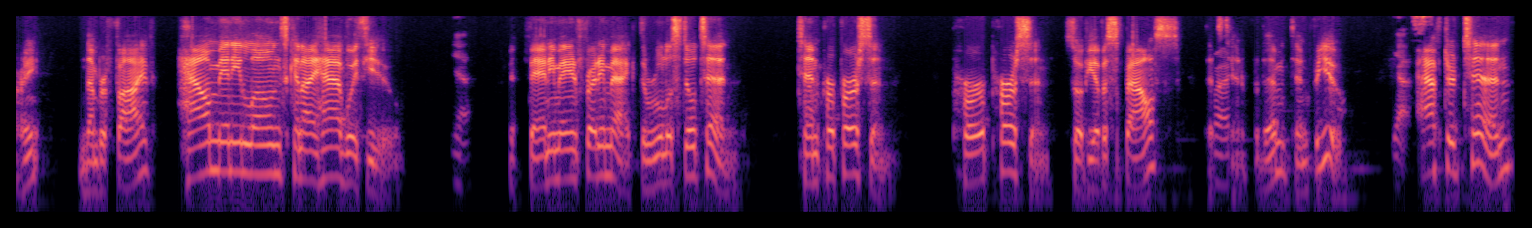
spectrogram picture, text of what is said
All right. Number five, how many loans can I have with you? Yeah. Fannie Mae and Freddie Mac, the rule is still 10, 10 per person, per person. So if you have a spouse, that's Right. 10 for them, 10 for you. Yes. After 10,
